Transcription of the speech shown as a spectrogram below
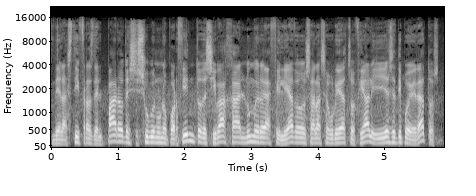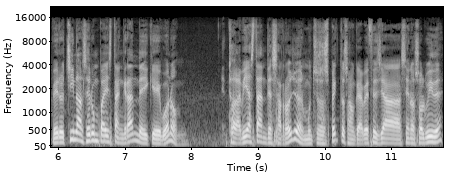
de las cifras del paro, de si sube un 1%, de si baja el número de afiliados a la seguridad social y ese tipo de datos. Pero China, al ser un país tan grande y que, bueno, todavía está en desarrollo en muchos aspectos, aunque a veces ya se nos olvide,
